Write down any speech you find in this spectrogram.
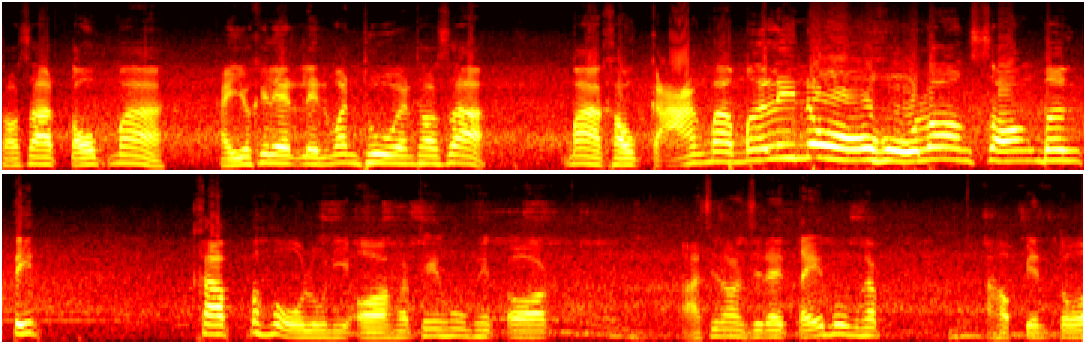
ทอซ่าตบมา ให้โยเคเลสเลนวันทูกันทอซ่า มาเข้ากลางมาเมอริโน โอ้โหล่องซองเบิงติด ครับโอ้โหลูนี่ออกครับเทหุ้มเพชรออก อาร์เซนอลจะได้เตะมุมครับเอาเปลี่ยนตัว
